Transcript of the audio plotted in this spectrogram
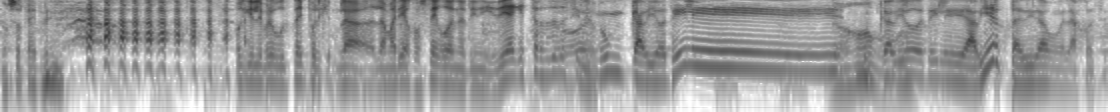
Nosotros. Porque le preguntáis, por ejemplo, la, la María José, weón, no tiene idea que es tardes de No, cine. nunca vio tele. No, nunca po. vio tele abierta, digamos, la José.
